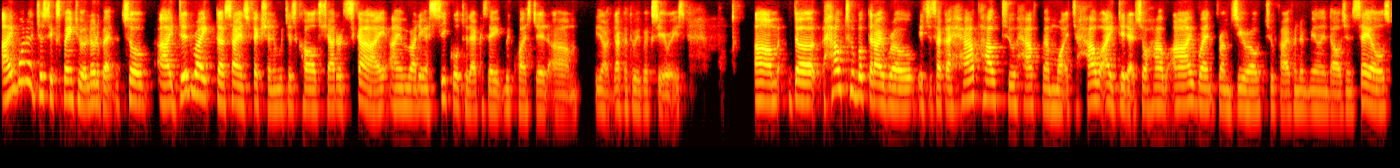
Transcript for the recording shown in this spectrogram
I want to just explain to you a little bit. So I did write the science fiction, which is called Shattered Sky. I am writing a sequel to that because they requested, um, you know, like a three book series. Um, the how-to book that I wrote, it's just like a half how-to, half memoir. It's how I did it. So how I went from zero to $500 million in sales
